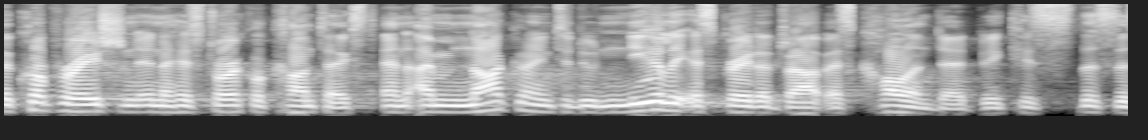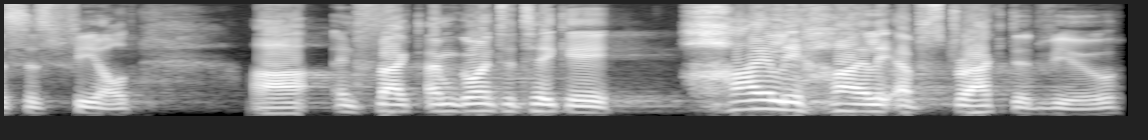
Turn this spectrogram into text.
the corporation in a historical context, and I'm not going to do nearly as great a job as Colin did because this is his field. Uh, in fact, I'm going to take a highly, highly abstracted view,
